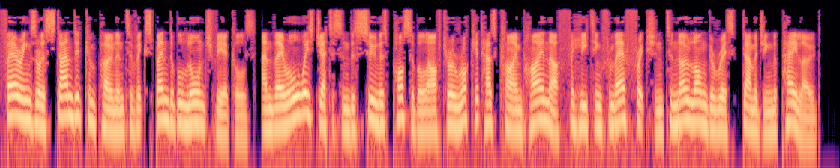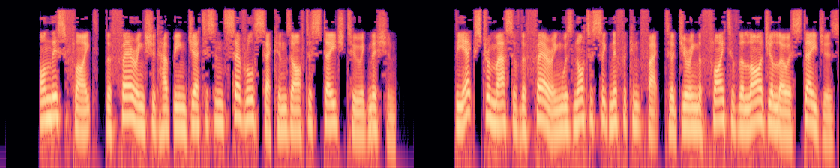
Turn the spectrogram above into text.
Fairings are a standard component of expendable launch vehicles, and they are always jettisoned as soon as possible after a rocket has climbed high enough for heating from air friction to no longer risk damaging the payload. On this flight, the fairing should have been jettisoned several seconds after Stage 2 ignition. The extra mass of the fairing was not a significant factor during the flight of the larger lower stages,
